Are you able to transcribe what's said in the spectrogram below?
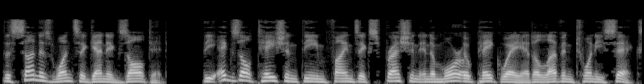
The Son is once again exalted. The exaltation theme finds expression in a more opaque way at 1126.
